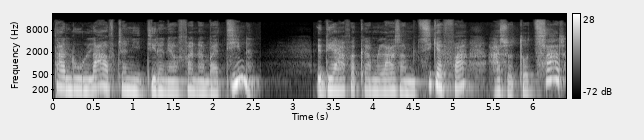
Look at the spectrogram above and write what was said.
taloha lavitra ny hidirany amin'ny fanambadiana dia afaka milaza amintsika fa azo atao tsara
